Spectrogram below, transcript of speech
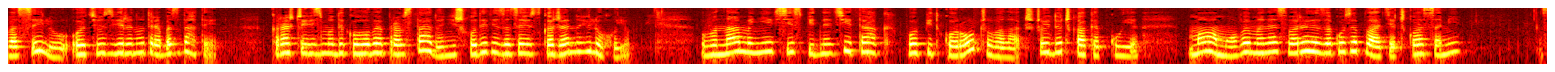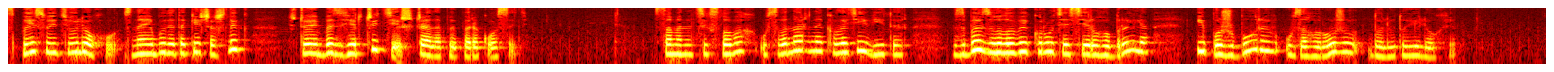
Василю, оцю звірину треба здати. Краще візьму дикого вепра в стадо, ніж ходити за цією скаженою льохою. Вона мені всі спідниці так попідкорочувала, що й дочка кепкує. Мамо, ви мене сварили за козе платячко, а самі списують цю льоху. З неї буде такий шашлик, що й без гірчиці щелепи перекосить. Саме на цих словах у свинарник влетів вітер, збив з голови круця сірого бриля і пожбурив у загорожу до лютої льохи.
